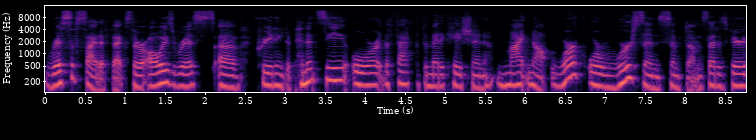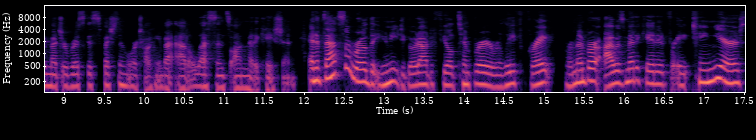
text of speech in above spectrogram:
risks of side effects, there are always risks of creating dependency or the fact that the medication might not work or worsen symptoms. That is very much a risk, especially when we're talking about adolescents on medication. And if that's the road that you need to go down to feel temporary relief, great. Remember, I was medicated for 18 years,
